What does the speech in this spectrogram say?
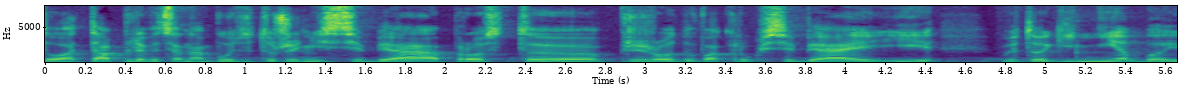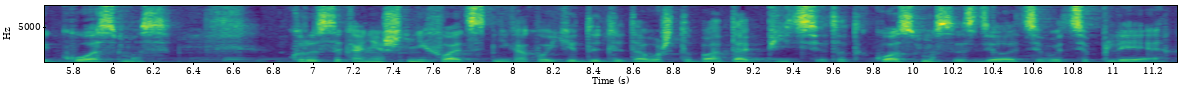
то отапливать она будет уже не себя, а просто природу вокруг себя и в итоге небо и космос. У крысы, конечно, не хватит никакой еды для того, чтобы отопить этот космос и сделать его теплее.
